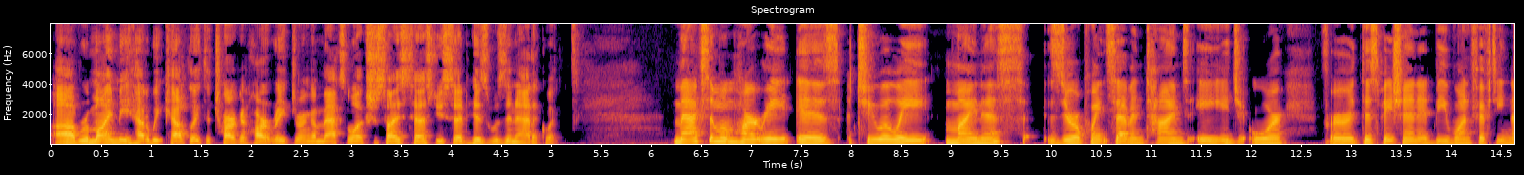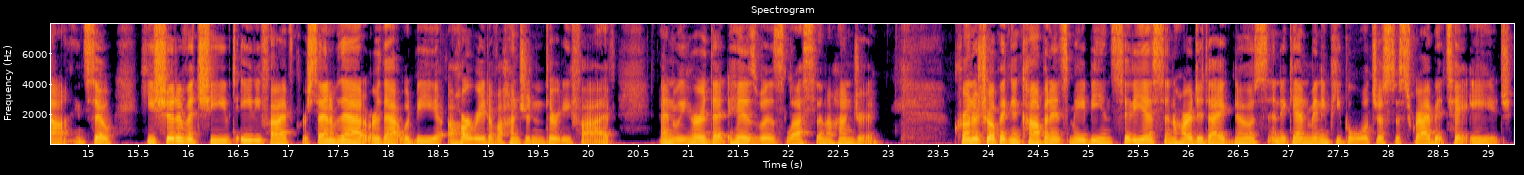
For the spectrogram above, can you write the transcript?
Uh, remind me, how do we calculate the target heart rate during a maximal exercise test? You said his was inadequate. Maximum heart rate is 208 minus 0.7 times age, or for this patient, it'd be 159. So he should have achieved 85% of that, or that would be a heart rate of 135. And we heard that his was less than 100. Chronotropic incompetence may be insidious and hard to diagnose, and again, many people will just ascribe it to age.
